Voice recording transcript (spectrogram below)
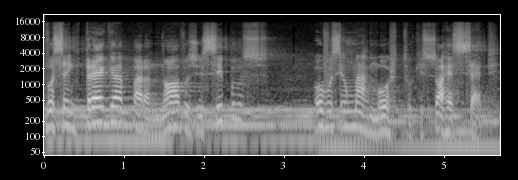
você entrega para novos discípulos? Ou você é um mar morto que só recebe?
